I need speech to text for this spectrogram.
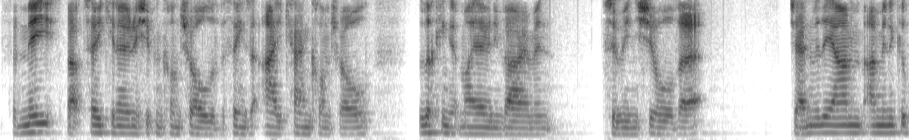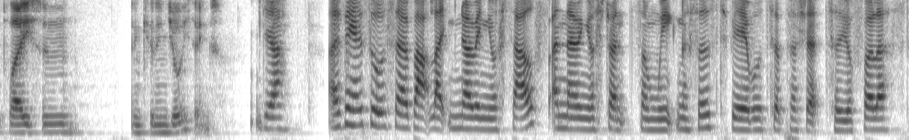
for me, it's about taking ownership and control of the things that I can control, looking at my own environment to ensure that generally I'm I'm in a good place and and can enjoy things. Yeah. I think it's also about like knowing yourself and knowing your strengths and weaknesses to be able to push it to your fullest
